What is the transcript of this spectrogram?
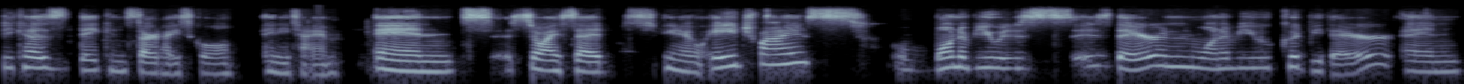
because they can start high school anytime. And so I said, you know, age wise, one of you is is there and one of you could be there. And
